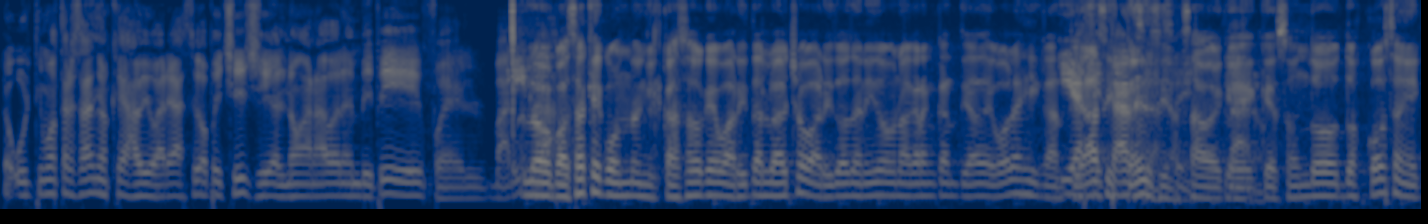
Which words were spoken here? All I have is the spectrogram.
los últimos tres años que Javi Varela ha sido Pichichi él no ha ganado el MVP fue el Varita Lo que pasa es que cuando, en el caso de que Varitas lo ha hecho, Varito ha tenido una gran cantidad de goles y cantidad de asistencias, sí, ¿sabes? Que, claro. que son dos, dos cosas. En, el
